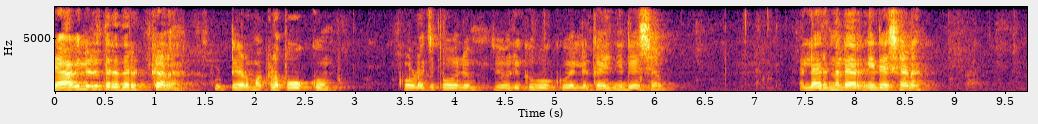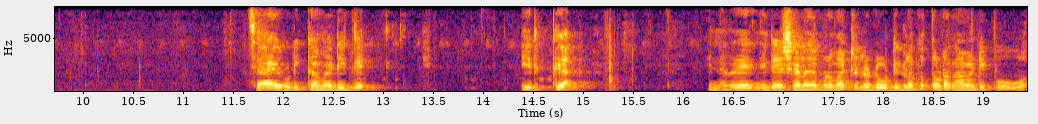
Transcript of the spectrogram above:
രാവിലെ ഒരു തിരതിരക്കാണ്. കുട്ടികൾ മക്കളെ പോക്കും. കോളേജിൽ പോകലും ജോലിക്ക് പോക്കും എല്ലാം കഴിഞ്ഞതിന് ശേഷം. എല്ലാവരും നല്ല ഇറങ്ങിയതിന് ശേഷമാണ് ചായ കുടിക്കാൻ വേണ്ടിയിട്ട് ഇരിക്കുക. പിന്നെ അത് കഴിഞ്ഞതിന് ശേഷമാണ് നമ്മൾ മറ്റുള്ള ഡ്യൂട്ടികളൊക്കെ തുടങ്ങാൻ വേണ്ടി പോവുക.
